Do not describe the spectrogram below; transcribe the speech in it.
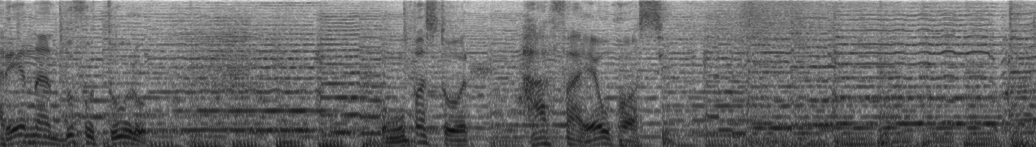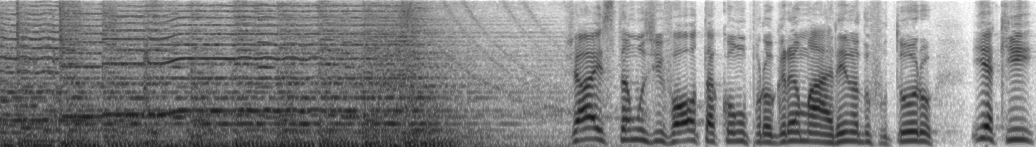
Arena do Futuro. Com o pastor Rafael Rossi. Já estamos de volta com o programa Arena do Futuro e aqui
